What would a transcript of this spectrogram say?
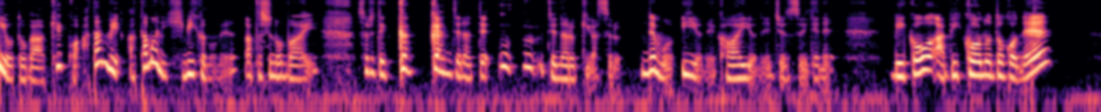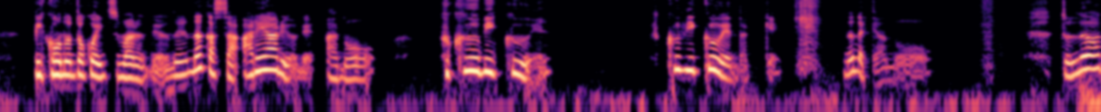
い音が結構頭に、頭に響くのね。私の場合。それでガッガンってなって、う、うってなる気がする。でもいいよね。可愛いよね。純粋でね。鼻孔、あ、鼻孔のとこね。鼻孔のとこに詰まるんだよね。なんかさ、あれあるよね。あの、副鼻腔炎副鼻腔炎だっけ？なんだっけ？あの、ドロッ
